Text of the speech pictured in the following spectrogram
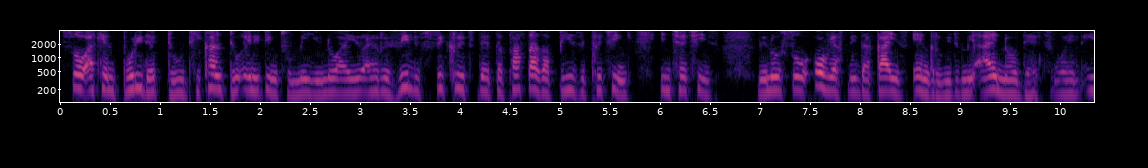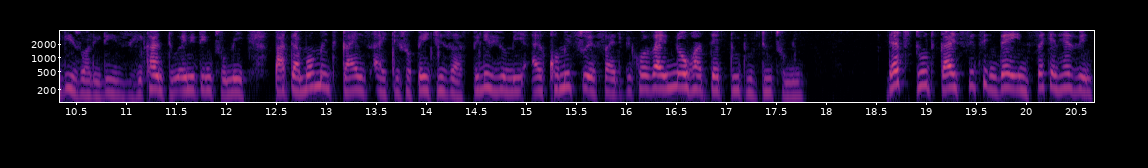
So I can bully that dude. He can't do anything to me. You know, I, I reveal the secret that the pastors are busy preaching in churches. You know, so obviously the guy is angry with me. I know that. Well, it is what it is. He can't do anything to me. But the moment, guys, I disobey Jesus, believe you me, I commit suicide because I know what that dude will do to me. That dude guy sitting there in second heaven,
